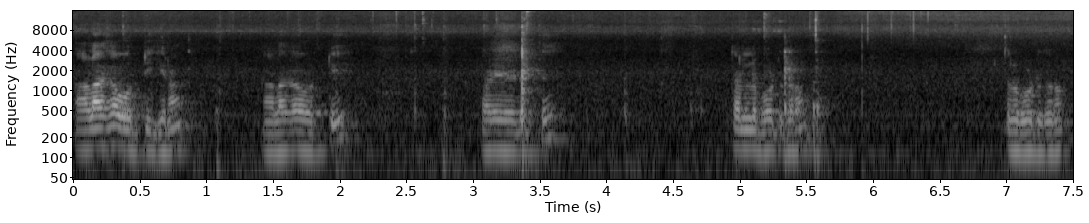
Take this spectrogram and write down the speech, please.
அழகாக ஒட்டிக்கிறோம். அழகாக ஒட்டி வழி எடுத்து கல்லில் போட்டுக்கிறோம். இதில் போட்டுக்கிறோம்.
